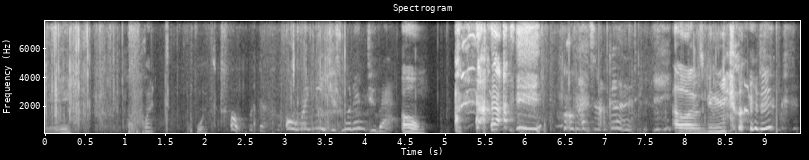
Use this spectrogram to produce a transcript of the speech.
Okay. What? Oh, what the? Oh, my knee just went into that. Oh. Oh, that's not good. oh, I was gonna record it.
